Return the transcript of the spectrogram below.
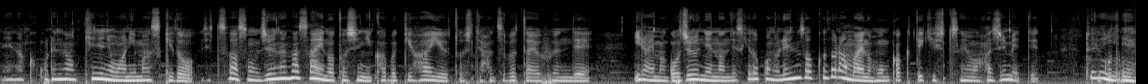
ね、なんかこれの記事にもありますけど実はその17歳の年に歌舞伎俳優として初舞台を踏んで以来まあ50年なんですけどこの連続ドラマへの本格的出演は初めてというふうにね、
